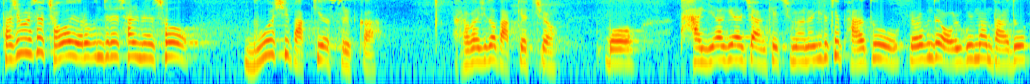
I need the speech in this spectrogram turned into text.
다시 말해서 저와 여러분들의 삶에서 무엇이 바뀌었을까? 여러 가지가 바뀌었죠. 뭐, 다 이야기하지 않겠지만 이렇게 봐도, 여러분들 얼굴만 봐도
